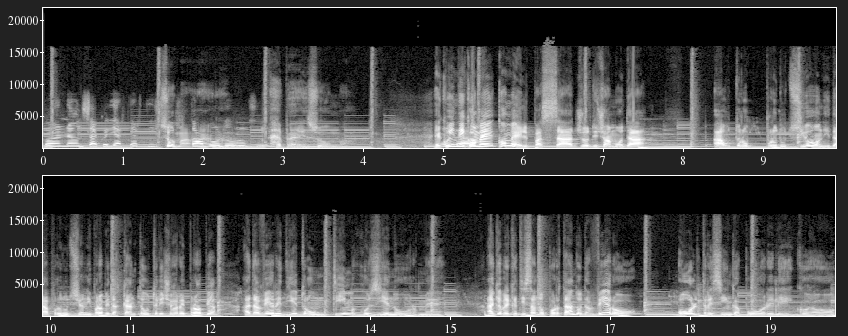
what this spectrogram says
con un sacco di altri artisti Insomma, favolosi. Eh beh, insomma. E quindi Esatto. com'è, com'è il passaggio, diciamo, da autoproduzioni, da produzioni proprie, da cantautrice vera e propria, ad avere dietro un team così enorme? Anche perché ti stanno portando davvero oltre Singapore, leggo,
